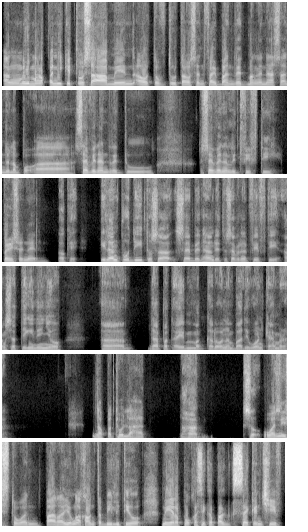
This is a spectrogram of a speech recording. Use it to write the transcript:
ang may mga panikit po sa amin out of 2,500 mga nasa ano lang po ah 700 to 750 personnel. Okay. Ilan po dito sa 700 to 750 ang sa tingin ninyo ah, dapat ay magkaroon ng body worn camera? Dapat ho lahat. Lahat. So, One is to one. Para yung accountability ho. Mahirap po kasi kapag second shift,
